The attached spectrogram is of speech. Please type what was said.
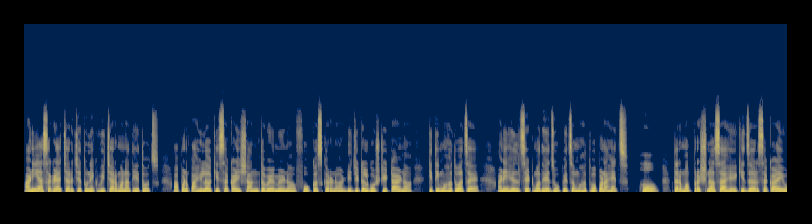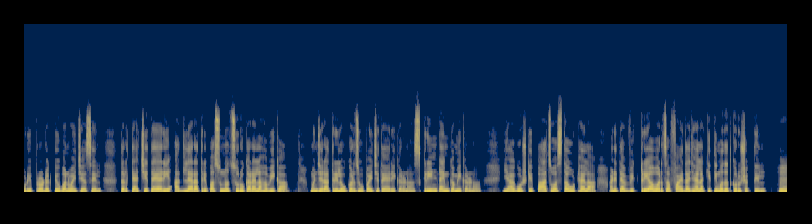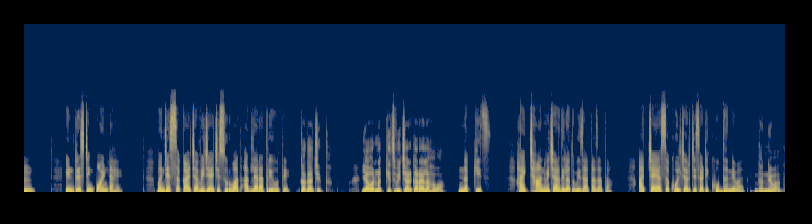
आणि या सगळ्या चर्चेतून एक विचार मनात येतोच. आपण पाहिलं की सकाळी शांत वेळ मिळणं फोकस करणं डिजिटल गोष्टी टाळणं किती महत्त्वाचं आहे आणि हेल्सेटमध्ये झोपेचं महत्त्व पण आहेच. हो. तर मग प्रश्न असा आहे की जर सकाळी एवढी प्रोडक्टिव्ह बनवायची असेल तर त्याची तयारी आदल्या रात्रीपासूनच सुरू करायला हवी का? म्हणजे रात्री लवकर झोपायची तयारी करणं स्क्रीन टाईम कमी करणं या गोष्टी पाच वाजता उठायला आणि त्या विक्ट्री आवरचा फायदा घ्यायला किती मदत करू शकतील? हम्म. इंटरेस्टिंग पॉइंट आहे. म्हणजे सकाळच्या विजयाची सुरुवात आदल्या रात्री होते. कदाचित. यावर नक्कीच विचार करायला हवा. नक्कीच. हा एक छान विचार दिला तुम्ही जाता जाता. आजच्या या सखोल चर्चेसाठी खूप धन्यवाद. धन्यवाद.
